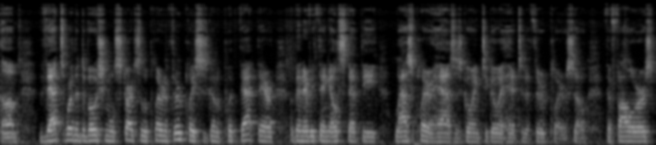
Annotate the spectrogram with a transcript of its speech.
um, that's where the devotional starts. So the player in third place is going to put that there, but then everything else that the last player has is going to go ahead to the third player. So the followers,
